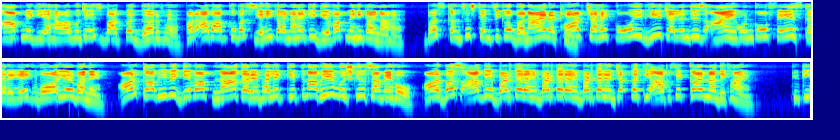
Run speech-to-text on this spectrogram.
आपने किया है और मुझे इस बात पर गर्व है। और अब आपको बस यही करना है कि गिव अप नहीं करना है। बस कंसिस्टेंसी को बनाए रखें। और चाहे कोई भी चैलेंजेस आए, उनको फेस करें, एक वॉरियर बने। और कभी भी गिव अप ना करें, भले कितना भी मुश्किल समय हो। और बस आगे बढ़ते रहें बढ़ते रहें बढ़ते रहें, जब तक कि आप इसे कर ना दिखाएँ। क्योंकि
